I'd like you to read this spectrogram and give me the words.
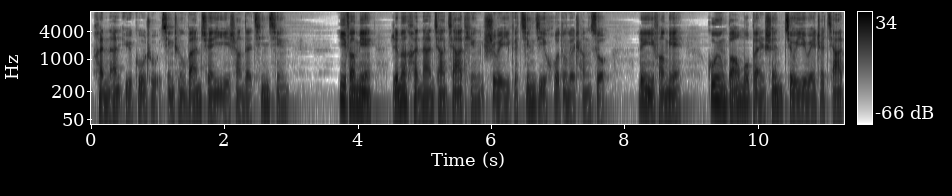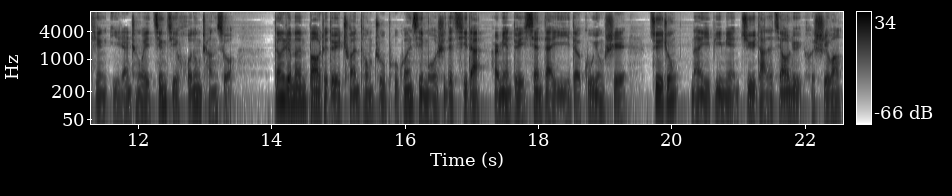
很难与雇主形成完全意义上的亲情。一方面，人们很难将家庭视为一个经济活动的场所；另一方面，雇佣保姆本身就意味着家庭已然成为经济活动场所。当人们抱着对传统主仆关系模式的期待而面对现代意义的雇佣时，最终难以避免巨大的焦虑和失望。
